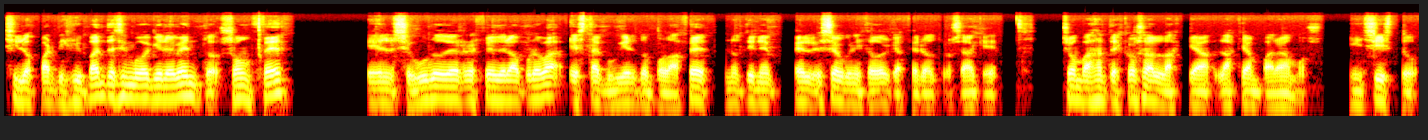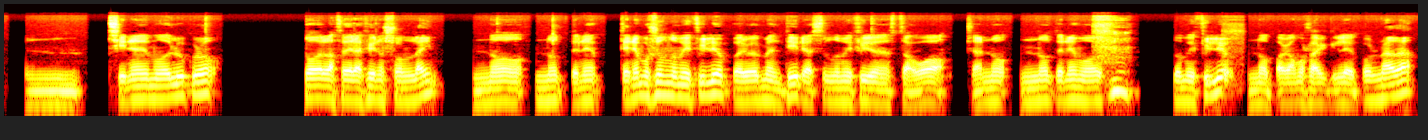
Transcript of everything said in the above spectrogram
si los participantes en cualquier evento son FED, el seguro de RF de la prueba está cubierto por la FED, no tiene ese organizador que hacer otro. O sea que son bastantes cosas las que, las que amparamos. Insisto, sin ánimo de lucro, todas las federaciones online. No, no tenemos, tenemos un domicilio, pero es mentira, es el domicilio de nuestra abogado. O sea, no, no tenemos domicilio, no pagamos alquiler por nada.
